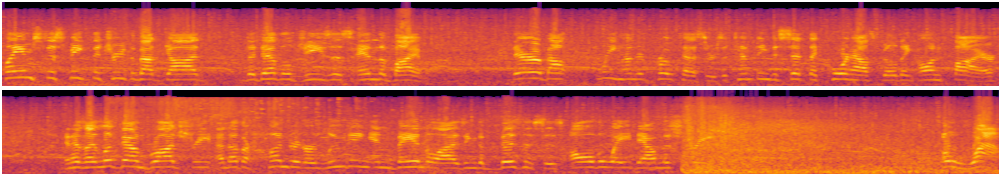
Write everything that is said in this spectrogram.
claims to speak the truth about God, the devil, Jesus, and the Bible. There are about 300 protesters attempting to set the courthouse building on fire. And as I look down Broad Street, another hundred are looting and vandalizing the businesses all the way down the street. Oh wow!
